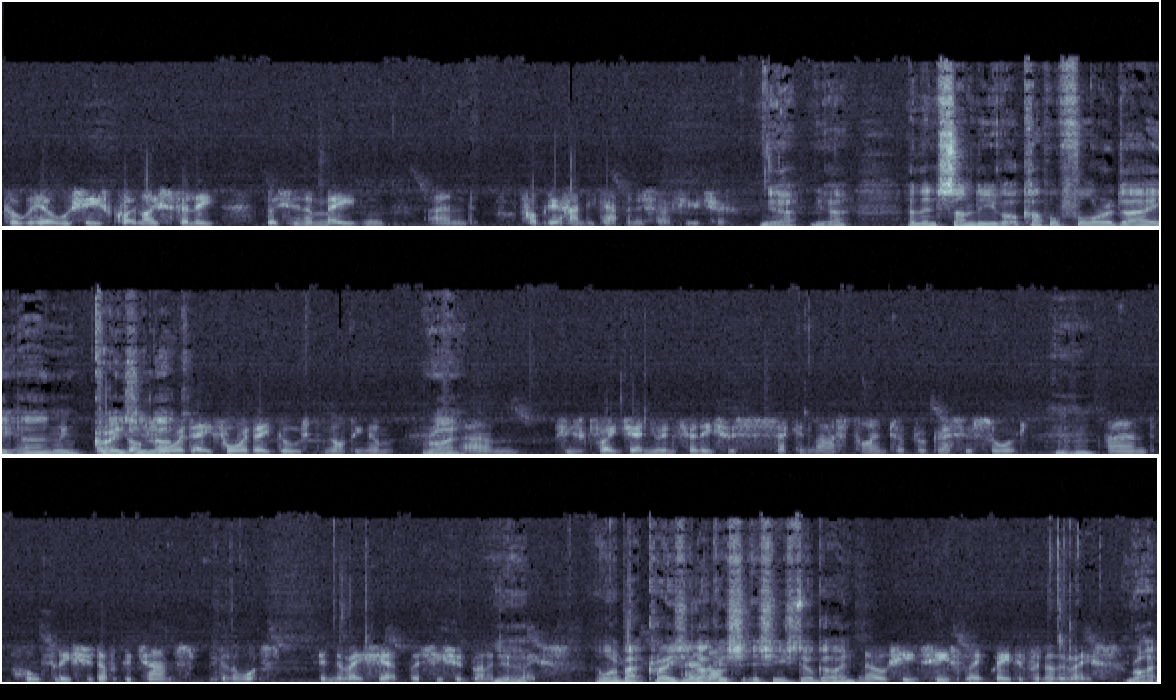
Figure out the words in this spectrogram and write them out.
Coco Hill, well, she's quite a nice filly, but she's a maiden and probably a handicap in her future. Yeah. Yeah. And then Sunday you've got a couple, four a day and We crazy got luck. four a day. Four a day goes to Nottingham. Right. Um, she's a very genuine filly. She was second last time to a progressive sort, Mm-hmm. and hopefully she'd have a good chance. Don't know what's in the race yet, but she should run a Yeah. good race. And what about Crazy And Luck? on- Is, is she still going? No, she, she's waiting for another race. Right.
